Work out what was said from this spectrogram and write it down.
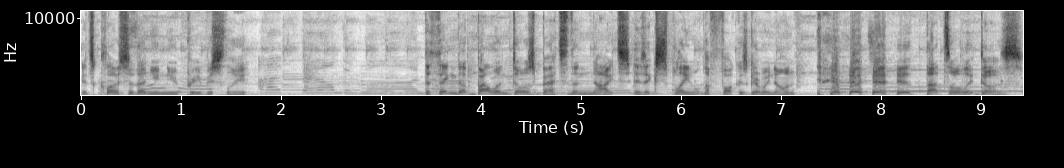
It's closer than you knew previously. The thing that Balan does better than Nights is explain what the fuck is going on. That's all it does.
